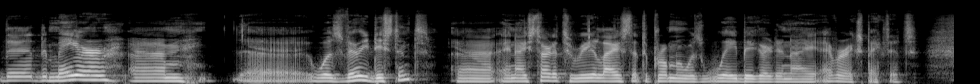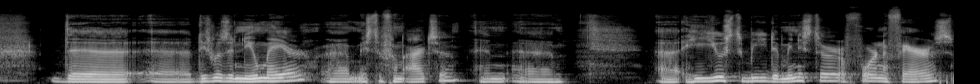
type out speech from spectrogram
The the mayor um, uh, was very distant, uh, and I started to realize that the problem was way bigger than I ever expected. The uh, this was a new mayor, uh, Mr. Van Aartsen, and um, uh, he used to be the minister of foreign affairs.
